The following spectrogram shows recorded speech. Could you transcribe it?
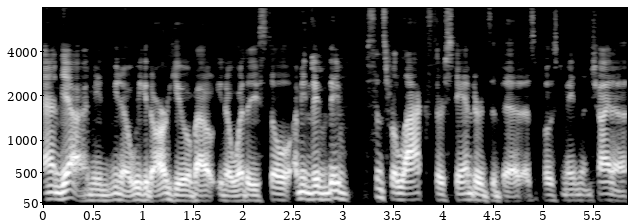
And yeah, I mean, you know, we could argue about, you know, whether you still I mean, they've they've since relaxed their standards a bit as opposed to mainland China.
